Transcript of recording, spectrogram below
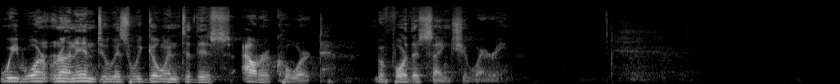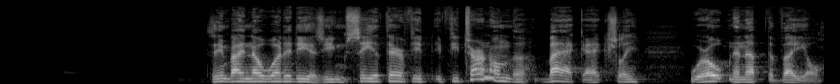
we won't run into as we go into this outer court before the sanctuary. Does anybody know what it is? You can see it there. If you, if you turn on the back, actually, we're opening up the veil.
